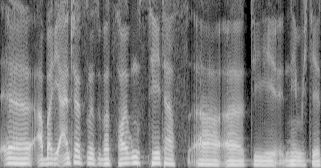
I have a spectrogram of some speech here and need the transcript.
Äh, aber die Einschätzung des Überzeugungstäters, äh, äh, die nehme ich dir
